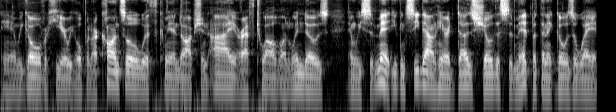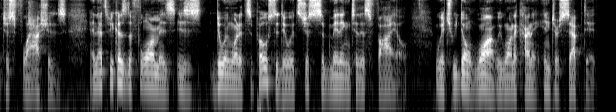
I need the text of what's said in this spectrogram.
and we go over here, we open our console with Command Option I or F12 on Windows, and we submit. You can see down here it does show the submit, but then it goes away. It just flashes. And that's because the form is, is doing what it's supposed to do. It's just submitting to this file, which we don't want. We want to kind of intercept it.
